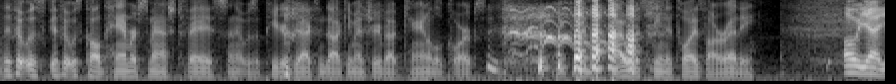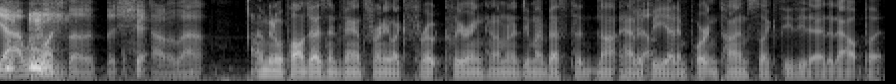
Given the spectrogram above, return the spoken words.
If it was if it was called Hammer Smashed Face and it was a Peter Jackson documentary about Cannibal Corpse, I, I would have seen it twice already. Oh yeah, yeah. I would watch the the shit out of that. I'm going to apologize in advance for any like throat clearing, and I'm going to do my best to not have Yeah. it be at important times, so like it's easy to edit out. But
